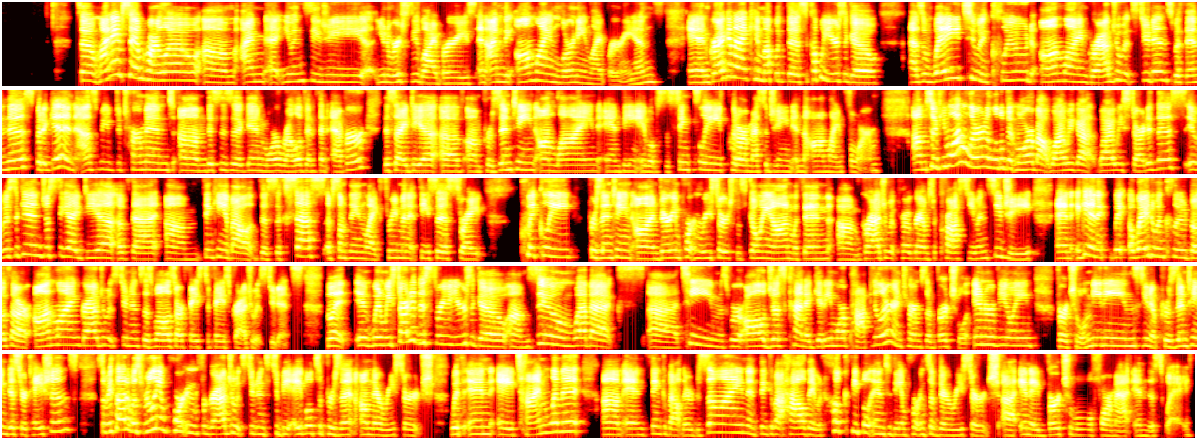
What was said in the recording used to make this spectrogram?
So my name's Sam Harlow. Um, I'm at UNCG University Libraries and I'm the online learning librarians. And Greg and I came up with this a couple years ago as a way to include online graduate students within this. But again, as we've determined, um, this is again more relevant than ever, this idea of um, presenting online and being able to succinctly put our messaging in the online form. Um, so if you want to learn a little bit more about why we got why we started this, it was again just the idea of that um, thinking about the success of something like three minute thesis, right? Quickly presenting on very important research that's going on within um, graduate programs across UNCG. And again, a way to include both our online graduate students as well as our face-to-face graduate students. But it, when we started this three years ago, um, Zoom, WebEx, uh, Teams were all just kind of getting more popular in terms of virtual interviewing, virtual meetings, you know, presenting dissertations. So we thought it was really important for graduate students to be able to present on their research within a time limit um, and think about their design and think about how they would hook people into the importance of their research uh, in a virtual format in this way.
